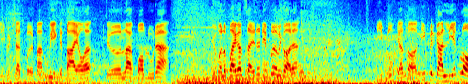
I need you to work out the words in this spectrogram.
รีเฟคชั่นเปิดมาเควียงจะตายเอาฮะเจอร่างปอมลูน่าดูมาลงไปครับใส่นั่นเนมเบอร์ไปก่อนนะมีปลงยัดต่อนี่เป็นการเลี้ยงรอ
